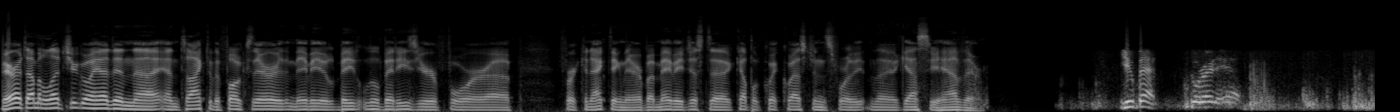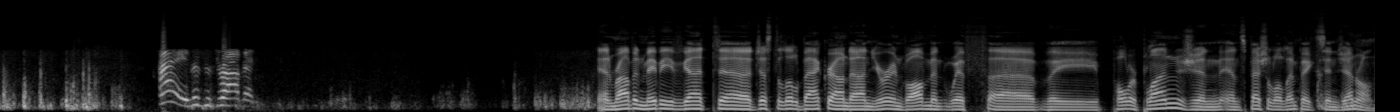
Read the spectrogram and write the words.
Barrett, I'm going to let you go ahead and uh, and talk to the folks there. Maybe it'll be a little bit easier for uh, for connecting there, but maybe just a couple quick questions for the, the guests you have there. You bet. Go right ahead. Hi, this is Robin. And Robin, maybe you've got uh, just a little background on your involvement with uh, the Polar Plunge and, and Special Olympics in general.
